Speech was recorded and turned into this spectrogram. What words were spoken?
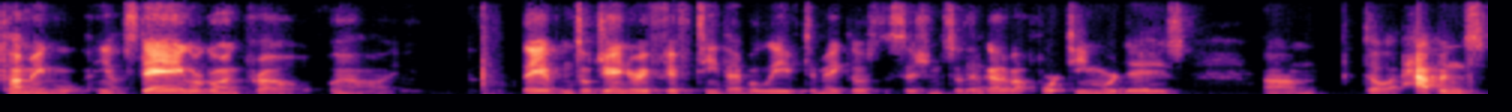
coming, you know, staying or going pro. You know, they have until January 15th, I believe, to make those decisions. So they've got about 14 more days um, until it happens.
